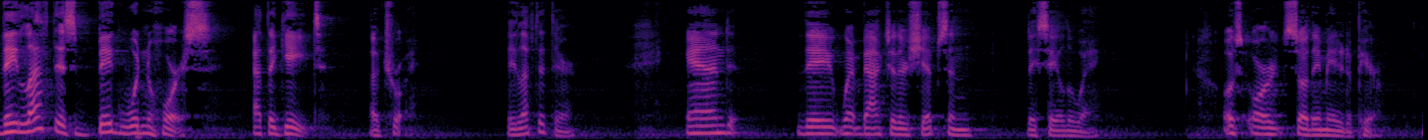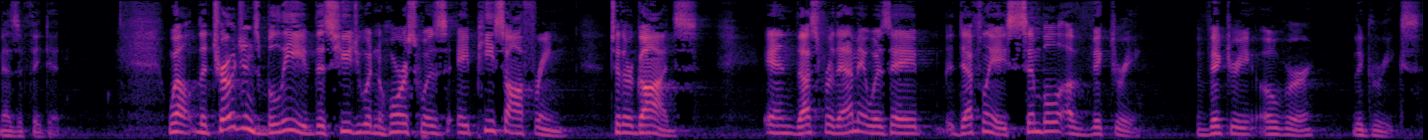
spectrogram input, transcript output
They left this big wooden horse at the gate of Troy. They left it there. And they went back to their ships and they sailed away. Or so they made it appear, as if they did. Well, the Trojans believed this huge wooden horse was a peace offering to their gods. And thus, for them, it was a definitely a symbol of victory, victory over the Greeks.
